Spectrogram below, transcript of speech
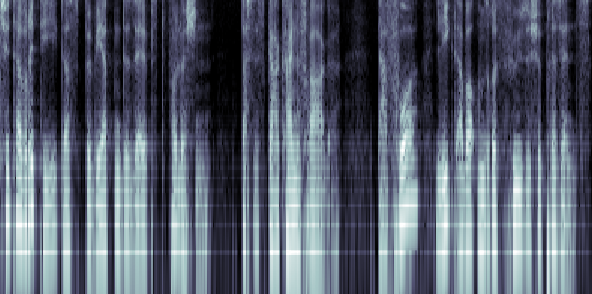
Chittavritti, das bewertende Selbst, verlöschen. Das ist gar keine Frage. Davor liegt aber unsere physische Präsenz,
